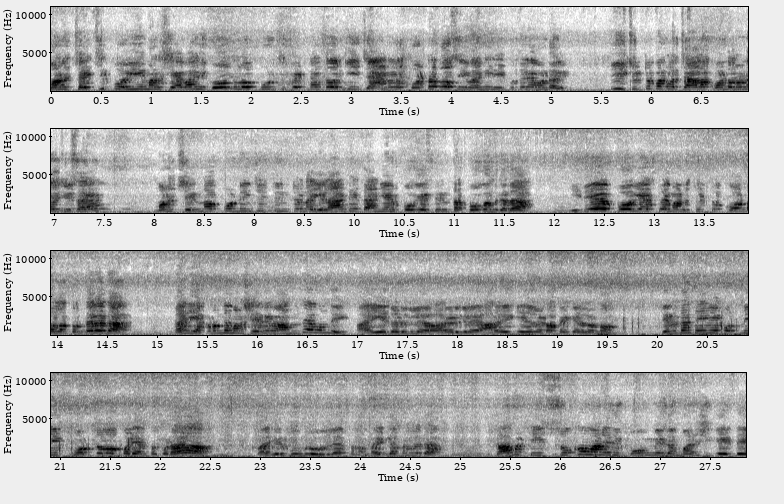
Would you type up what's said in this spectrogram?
మనం చచ్చిపోయి మన శవాన్ని గోతులో పూడ్చిపెట్టినంత వరకు ఈ జానల పొట్ట కోసం ఇవన్నీ నింపుతూనే ఉండాలి. ఈ చుట్టుపక్కల చాలా కొండలు ఉన్నాయి చూసా మనం చిన్నప్పటి నుంచి తింటున్న ఇలాంటి ధాన్యాన్ని పోగేస్తే ఇంత పోగుంది కదా? ఇదే పోగేస్తే మన చుట్టూ కొండలంత ఉంటాయి లేదా కానీ ఎక్కడుంది మన శరీరం? అంతే ఉంది. ఐదు అడుగులే ఆరు అడుగులే అరవై కేజీలు డెబ్బై కేజీలు ఉన్నాం. తినదంటే ఏమైపోతుంది? పొట్టలో పడేంత కూడా బహిర్భూమిలో వదిలేస్తున్నాం. బయటకు వెళ్తాం లేదా కాబట్టి సుఖం అనేది భూమి మీద మనిషికి అయితే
